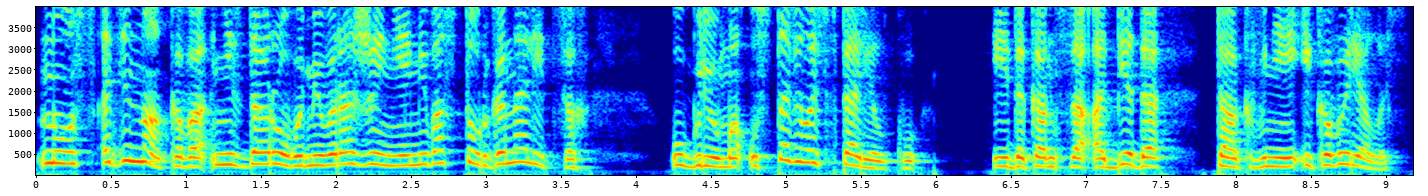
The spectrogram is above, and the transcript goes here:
но с одинаково нездоровыми выражениями восторга на лицах, угрюмо уставилась в тарелку и до конца обеда так в ней и ковырялась.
